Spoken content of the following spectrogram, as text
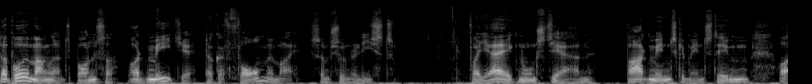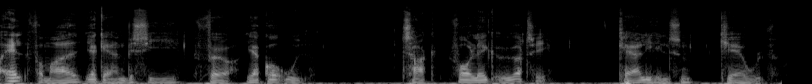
der både mangler en sponsor og et medie, der kan forme mig som journalist. For jeg er ikke nogen stjerne, bare et menneske med en stemme, og alt for meget, jeg gerne vil sige, før jeg går ud. Tak for at lægge øre til. Kærlig hilsen, Kjærulv.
